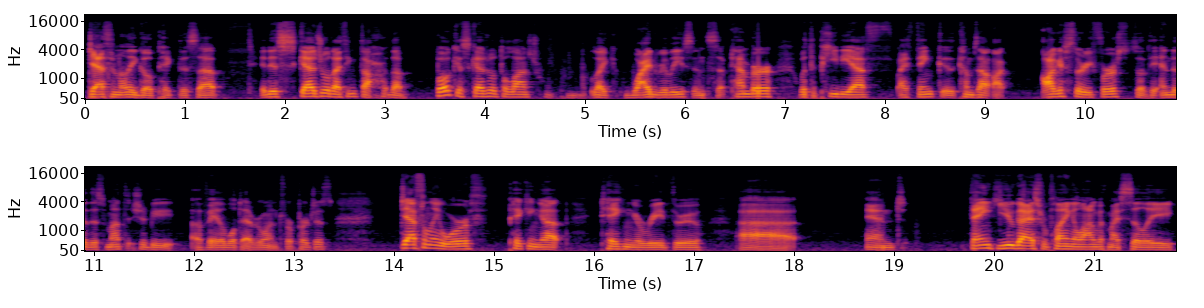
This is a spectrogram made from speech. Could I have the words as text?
definitely go pick this up. It is scheduled. I think the the book is scheduled to launch like wide release in September with the PDF. I think it comes out August 31st, so at the end of this month it should be available to everyone for purchase. Definitely worth picking up, taking a read through, uh, and thank you guys for playing along with my silly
